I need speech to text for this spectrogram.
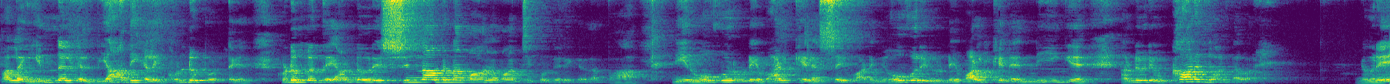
பல இன்னல்கள் வியாதிகளை கொண்டு போட்டு குடும்பத்தை ஆண்டவரை சின்னாபின்னமாக மாற்றி கொண்டிருக்கிறதப்பா நீர் ஒவ்வொருடைய வாழ்க்கையில் செய்வாடுங்க ஒவ்வொருவருடைய வாழ்க்கையில் நீங்கள் ஆண்டவரை உட்காருங்க ஆண்டவரே. ஆண்டவரே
